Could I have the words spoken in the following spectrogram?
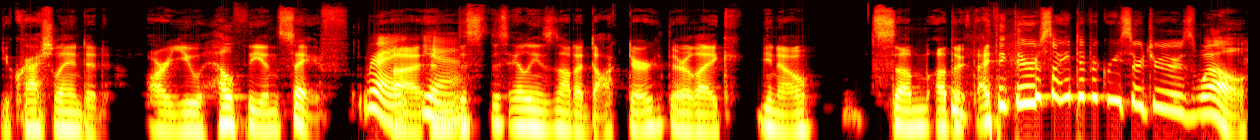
you crash landed. Are you healthy and safe? Right. Uh, yeah. And this this alien is not a doctor. They're like you know some other. I think they're a scientific researcher as well.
